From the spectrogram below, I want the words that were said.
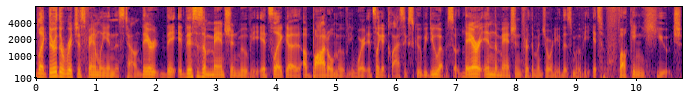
like, they're the richest family in this town. They're they. This is a mansion movie. It's like a, a bottle movie where it's like a classic Scooby Doo episode. They are in the mansion for the majority of this movie. It's fucking huge.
